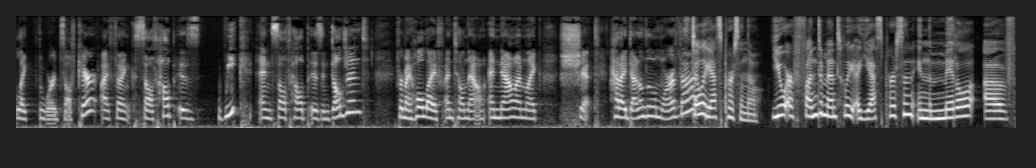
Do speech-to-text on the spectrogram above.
liked the word self care. I think self help is weak and self help is indulgent for my whole life until now. And now I'm like, shit, had I done a little more of that? Still a yes person though. You are fundamentally a yes person in the middle of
